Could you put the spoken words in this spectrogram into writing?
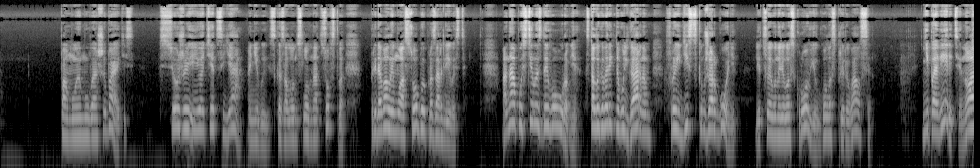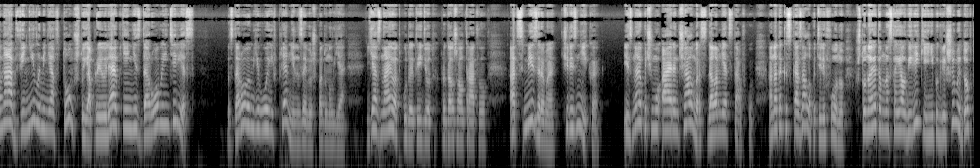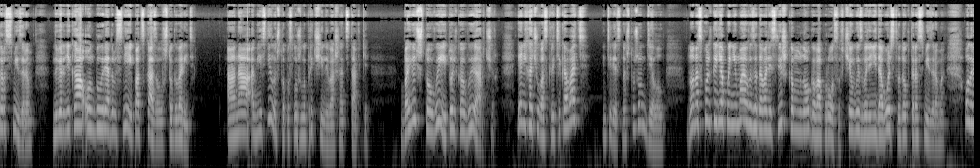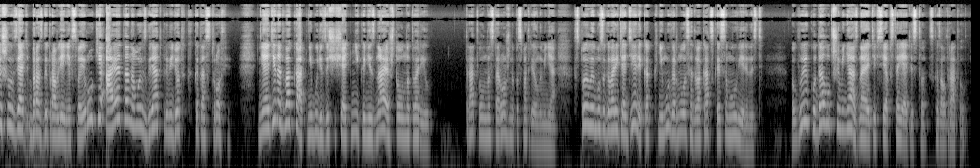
— По-моему, вы ошибаетесь. Все же ее отец я, а не вы, — сказал он, словно отцовство, придавало ему особую прозорливость. Она опустилась до его уровня, стала говорить на вульгарном фрейдистском жаргоне. Лицо его налилось кровью, голос прерывался. «Не поверите, но она обвинила меня в том, что я проявляю к ней нездоровый интерес». «Здоровым его и впрямь не назовешь», — подумал я. «Я знаю, откуда это идет», — продолжал Тратвелл. «От Смизерема через Ника. И знаю, почему Айрон Чалмерс дала мне отставку. Она так и сказала по телефону, что на этом настоял великий и непогрешимый доктор Смизером. Наверняка он был рядом с ней и подсказывал, что говорить. А она объяснила, что послужило причиной вашей отставки. Боюсь, что вы и только вы, Арчер. Я не хочу вас критиковать. Интересно, что же он делал? Но, насколько я понимаю, вы задавали слишком много вопросов, чем вызвали недовольство доктора Смизерома. Он решил взять бразды правления в свои руки, а это, на мой взгляд, приведет к катастрофе. Ни один адвокат не будет защищать Ника, не зная, что он натворил. Тратвелл настороженно посмотрел на меня. Стоило ему заговорить о деле, как к нему вернулась адвокатская самоуверенность. — Вы куда лучше меня знаете все обстоятельства, — сказал Тратвелл.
